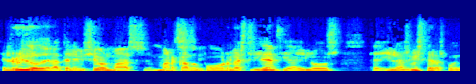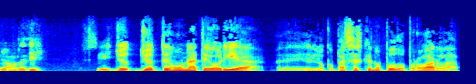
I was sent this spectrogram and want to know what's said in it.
el ruido de la televisión más marcado por la estridencia y, los, eh, y las vísceras, podríamos decir. Sí, yo, yo tengo una teoría, eh, lo que pasa es que no puedo probarla,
